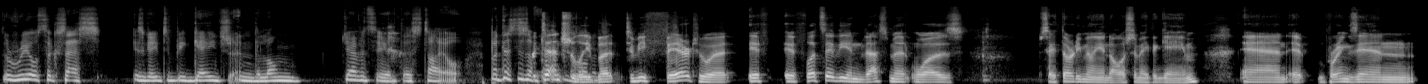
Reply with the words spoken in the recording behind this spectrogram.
the real success is going to be gauged in the long longevity of this title. But this is a potentially. But to be fair to it, if if let's say the investment was say thirty million dollars to make the game, and it brings in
